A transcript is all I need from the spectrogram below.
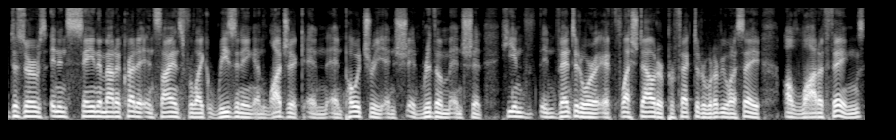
deserves an insane amount of credit in science for like reasoning and logic and, and poetry and, sh- and rhythm and shit. He in- invented or uh, fleshed out or perfected or whatever you want to say a lot of things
